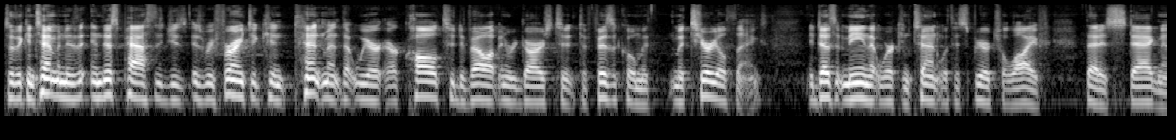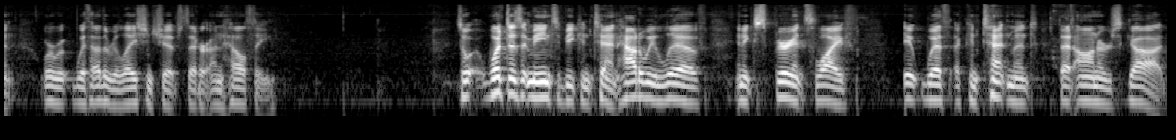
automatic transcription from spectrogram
So the contentment in this passage is, is referring to contentment that we are, are, called to develop in regards to, to physical, material things. It doesn't mean that we're content with a spiritual life that is stagnant or with other relationships that are unhealthy. So, what does it mean to be content? How do we live and experience life it, with a contentment that honors God?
